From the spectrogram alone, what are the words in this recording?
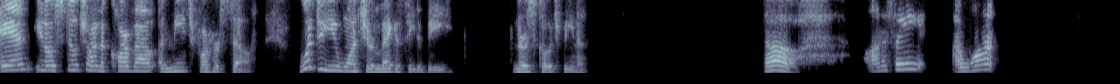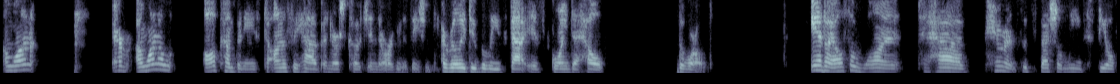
and, you know, still trying to carve out a niche for herself. What do you want your legacy to be, Nurse Coach Bina? Oh, honestly, I want, I want, I want all companies to honestly have a nurse coach in their organizations. I really do believe that is going to help the world. And I also want to have parents with special needs feel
